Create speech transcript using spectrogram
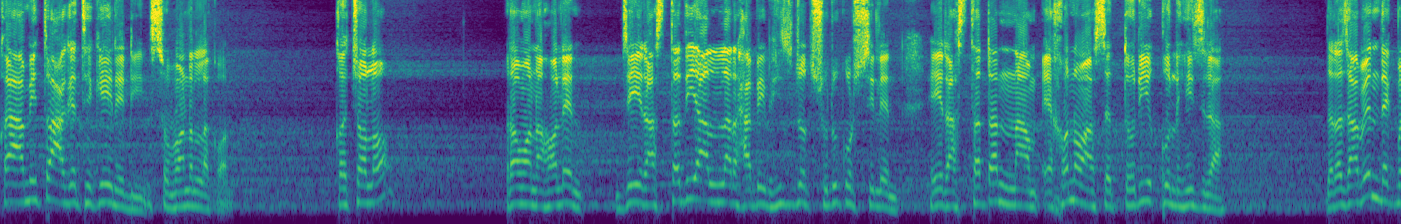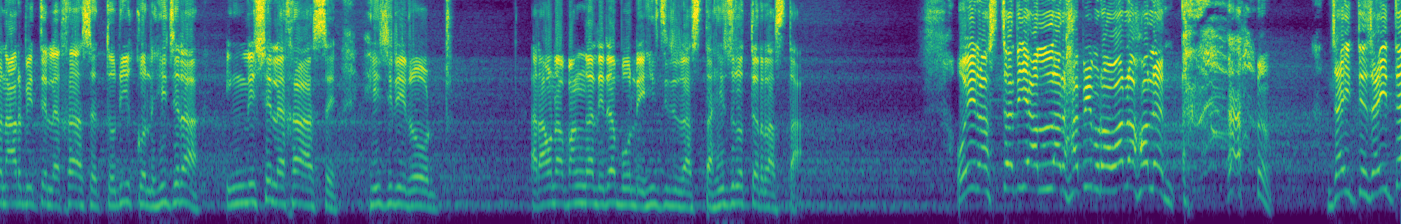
কয়, আমি তো আগে থেকেই রেডি সোবান আল্লাহ কন কয়, চলো। রওনা হলেন। যেই রাস্তা দিয়ে আল্লাহর হাবিব হিজরত শুরু করছিলেন, এই রাস্তাটার নাম এখনও আছে তরিকুল হিজরা। যারা যাবেন দেখবেন আরবিতে লেখা আছে তরিকুল হিজরা, ইংলিশে লেখা আছে হিজরি রোড। আর আমরা বাঙালিরা বলি হিজরি রাস্তা, হিজরতের রাস্তা। ওই রাস্তা দিয়ে আল্লাহর হাবিব রওনা হলেন। যাইতে যাইতে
